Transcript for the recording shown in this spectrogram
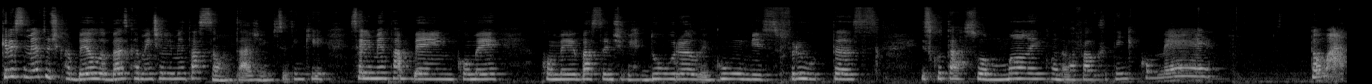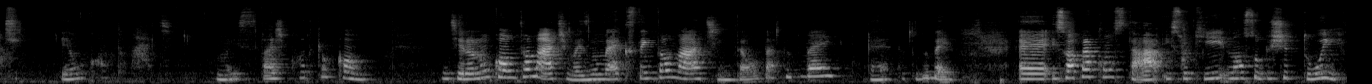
Crescimento de cabelo é basicamente alimentação, tá, gente? Você tem que se alimentar bem, comer, comer bastante verdura, legumes, frutas, escutar a sua mãe quando ela fala que você tem que comer tomate. Eu não como tomate, mas faz de conta que eu como. Mentira, eu não como tomate, mas no Max tem tomate, então tá tudo bem. É, tá tudo bem. É, e só para constar, isso aqui não substitui,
